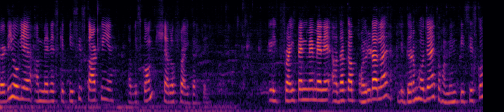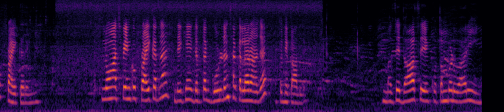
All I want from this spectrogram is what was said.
रेडी हो गया अब मैंने इसके पीसेस काट लिए हैं। अब इसको हम शैलो फ्राई करते हैं। एक फ्राई पैन में मैंने आधा कप ऑयल डाला है। ये गर्म हो जाए तो हम इन पीसेस को फ्राई करेंगे। स्लो आँच पे इनको फ्राई करना है। देखें, जब तक गोल्डन सा कलर आ जाए तो निकाल लें। मज़ेदार से कोतम्बड़ वारी।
